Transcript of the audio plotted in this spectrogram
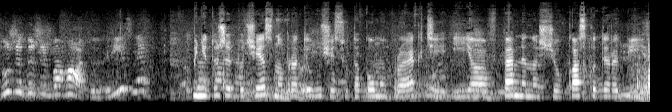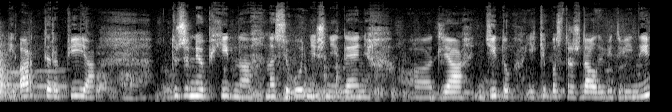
Дуже дуже багато різних. Мені дуже почесно брати участь у такому проєкті, і я впевнена, що каскотерапія і арт-терапія дуже необхідна на сьогоднішній день для діток, які постраждали від війни.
